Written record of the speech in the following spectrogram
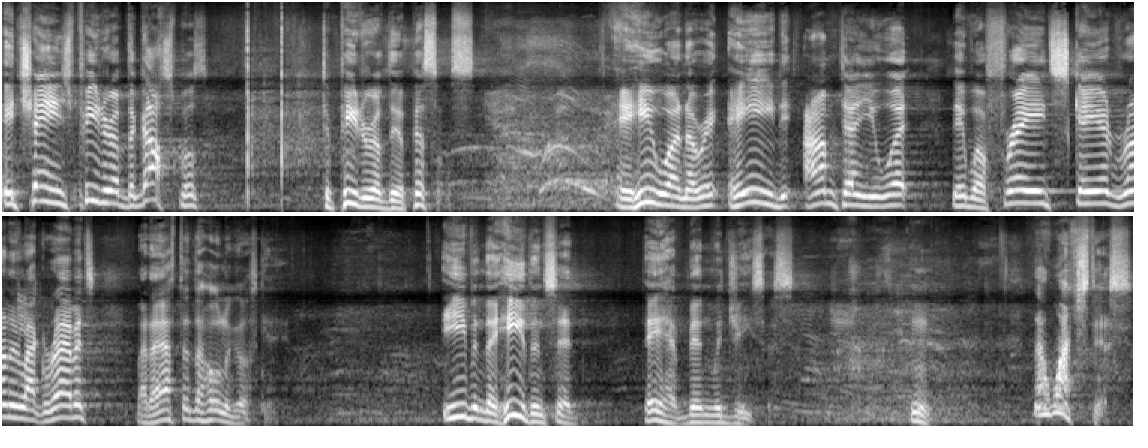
it changed Peter of the Gospels to Peter of the epistles. And he wasn't, he, I'm telling you what, they were afraid, scared, running like rabbits. But after the Holy Ghost came, even the heathen said, they have been with Jesus. Hmm. Now, watch this.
